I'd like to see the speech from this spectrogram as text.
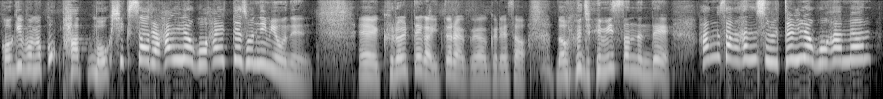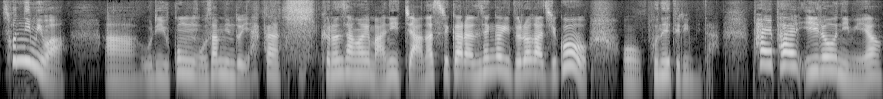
거기 보면 꼭 밥 먹 식사를 하려고 할 때 손님이 오는 예, 그럴 때가 있더라고요. 그래서 너무 재밌었는데 항상 한술 뜨려고 하면 손님이 와. 아, 우리 6053님도 약간 그런 상황이 많이 있지 않았을까라는 생각이 들어가지고, 어, 보내드립니다. 8815님이요.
